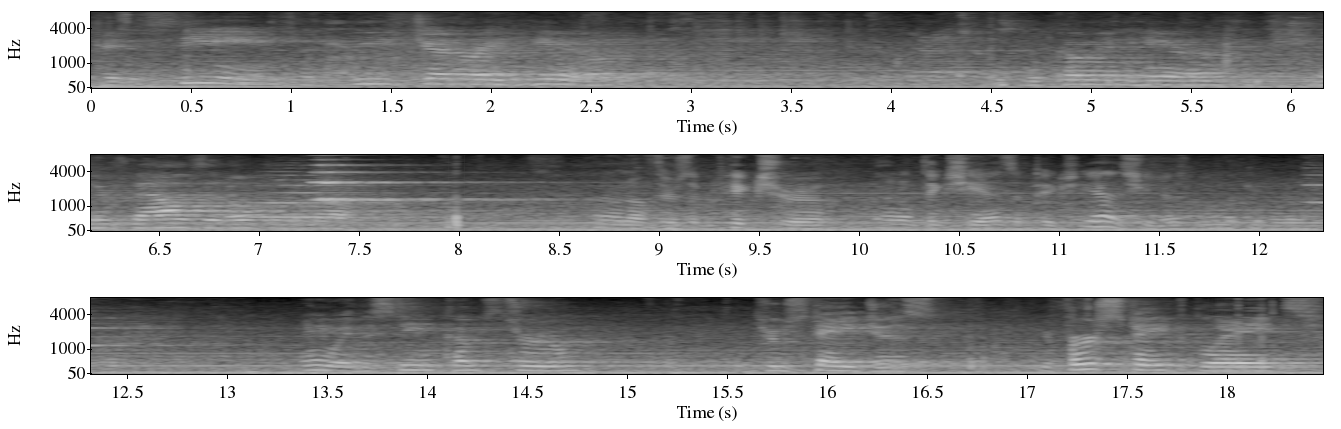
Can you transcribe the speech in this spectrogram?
Okay, the steam that these generate here will come in here. And there's valves that open it up. I don't know if there's a picture of, I don't think she has a picture. Yeah, she does. We'll look at it. Anyway, the steam comes through, through stages. Your first stage blades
